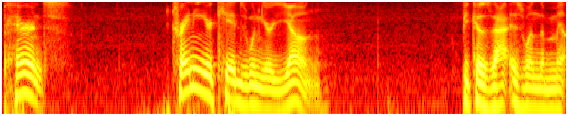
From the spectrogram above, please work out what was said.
parents training your kids when you're young, because that is when the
